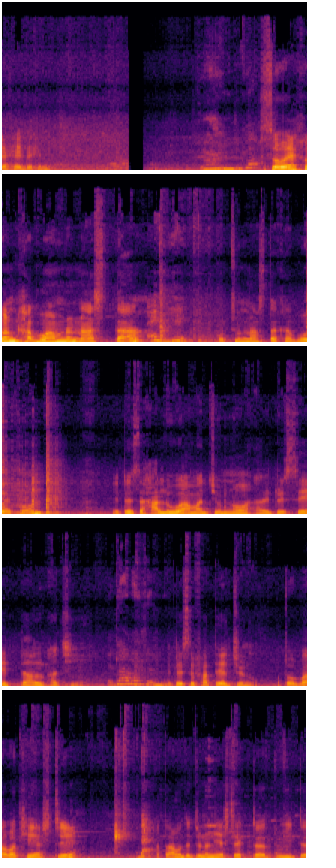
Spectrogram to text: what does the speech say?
দেখাই, দেখেন। সো এখন খাব আমরা নাস্তা। প্রচুর নাস্তা খাব এখন। এটা হচ্ছে হালুয়া আমার জন্য আর এটা হচ্ছে ডাল ভাজি। এটা হচ্ছে ফাতেহার জন্য। তো বাবা খেয়ে আসছে। আর তা আমাদের জন্য নিয়ে আসছে একটা দুইটা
